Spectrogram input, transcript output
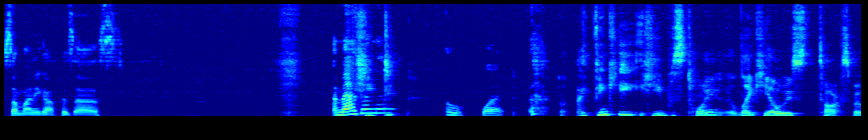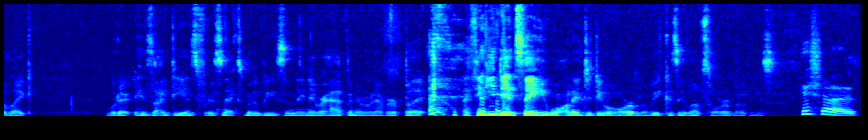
somebody got possessed. Imagine He that. did, Oh, what? I think he, he was toying, like, he always talks about, like, what are his ideas for his next movies and they never happen or whatever, but I think he did say he wanted to do a horror movie because he loves horror movies. He should.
